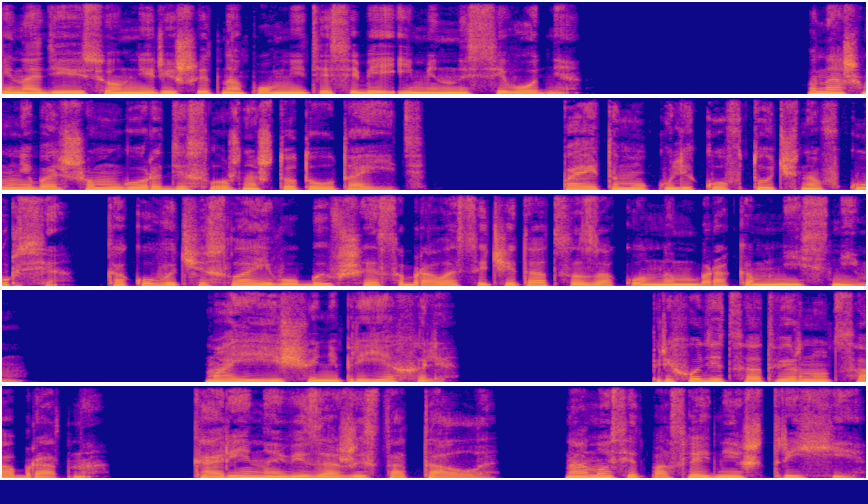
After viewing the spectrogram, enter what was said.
и, надеюсь, он не решит напомнить о себе именно сегодня. В нашем небольшом городе сложно что-то утаить. Поэтому Куликов точно в курсе, какого числа его бывшая собралась сочетаться законным браком не с ним. Мои еще не приехали. Приходится отвернуться обратно. Карина, визажист от Таллы, наносит последние штрихи,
